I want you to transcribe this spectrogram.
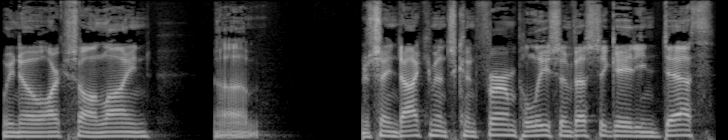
We know Arkansas Online. Um, they're saying documents confirm police investigating death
